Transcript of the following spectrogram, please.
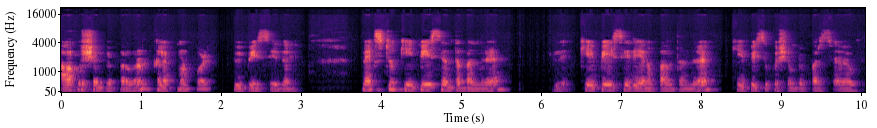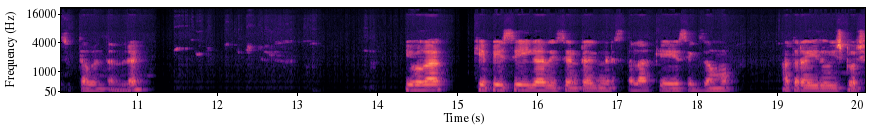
ಆ ಕ್ವಶನ್ ಪೇಪರ್ಗಳನ್ನ ಕಲೆಕ್ಟ್ ಮಾಡ್ಕೊಳ್ಳಿ ಯು ಪಿ ಎಸ್ ಸಿ ಇದರಲ್ಲಿ next K P S C ಅಂತ ಬಂದರೆ, ಇಲ್ಲಿ ಕೆ ಪಿ ಎಸ್ ಸಿ ಏನಪ್ಪ ಅಂತಂದರೆ K P S C question papers ಸಿಗ್ತವೆ ಅಂತಂದರೆ ಇವಾಗ ಕೆ ಪಿ ಎಸ್ ಸಿ ಈಗ ರೀಸೆಂಟಾಗಿ ನಡೆಸ್ತಲ್ಲ ಕೆ ಎಸ್ ಎಕ್ಸಾಮು ಆ ಥರ ಇದು ಇಷ್ಟು ವರ್ಷ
